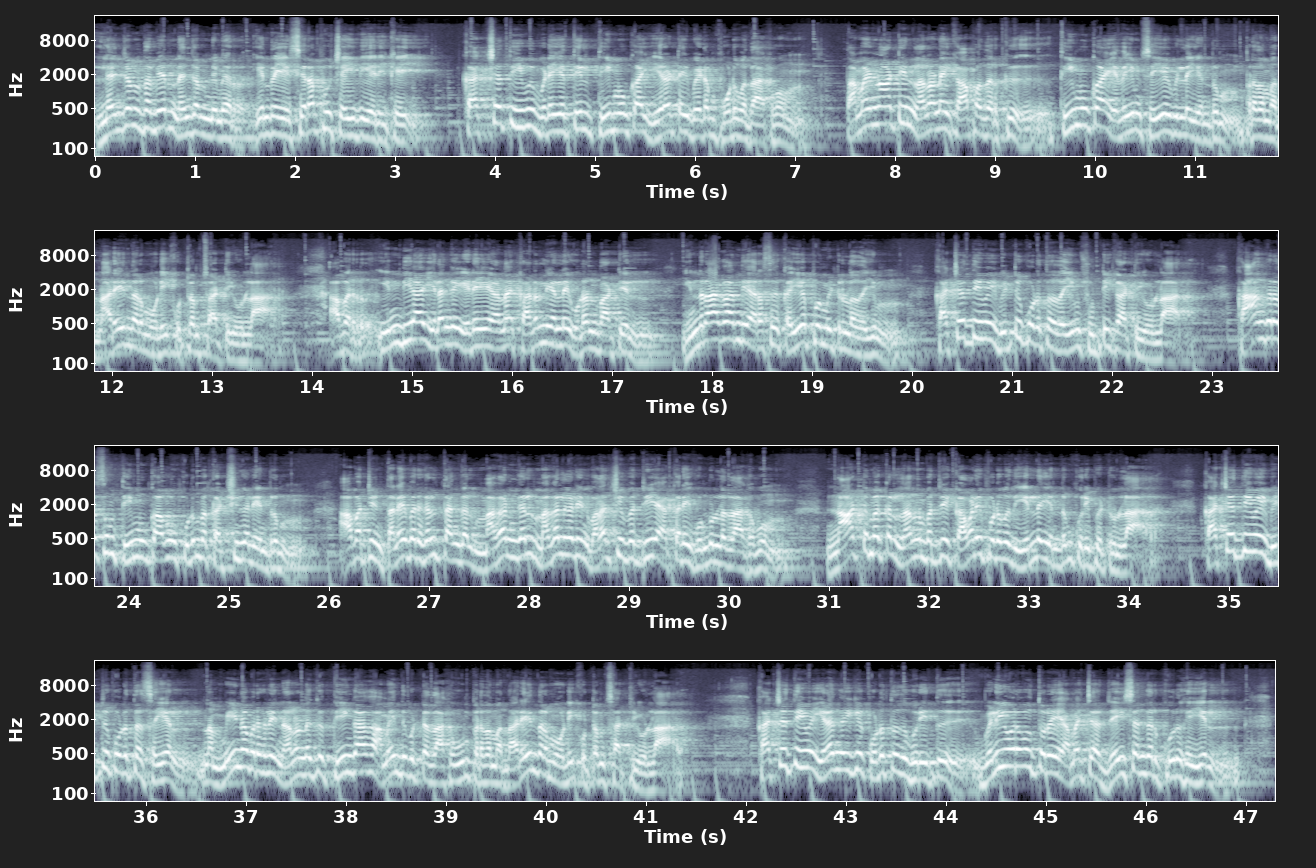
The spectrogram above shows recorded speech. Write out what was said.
லெஞ்சம் தவிர் நெஞ்சம் நிமிர். இன்றைய சிறப்பு செய்தி அறிக்கை. கச்சத்தீவு விடயத்தில் திமுக இரட்டை வேடம் போடுவதாகவும் தமிழ்நாட்டின் நலனை காப்பதற்கு திமுக எதையும் செய்யவில்லை என்றும் பிரதமர் நரேந்திர மோடி குற்றம் சாட்டியுள்ளார். அவர் இந்தியா இலங்கை இடையேயான கடல் எல்லை உடன்பாட்டில் இந்திரா காந்தி அரசு கையொப்பமிட்டுள்ளதையும் கச்சத்தீவை விட்டுக் கொடுத்ததையும் சுட்டிக்காட்டியுள்ளார். காங்கிரசும் திமுகவும் குடும்ப கட்சிகள் என்றும் அவற்றின் தலைவர்கள் தங்கள் மகன்கள் மகள்களின் வளர்ச்சி பற்றிய அக்கறை கொண்டுள்ளதாகவும் நாட்டு மக்கள் நலன் பற்றி கவலைப்படுவது இல்லை என்றும் குறிப்பிட்டுள்ளார். கச்சத்தீவை விட்டுக் கொடுத்த செயல் நம் மீனவர்களின் நலனுக்கு தீங்காக அமைந்துவிட்டதாகவும் பிரதமர் நரேந்திர மோடி குற்றம் சாட்டியுள்ளார். கச்சத்தீவை இலங்கைக்கு கொடுத்தது குறித்து வெளியுறவுத்துறை அமைச்சர் ஜெய்சங்கர் கூறுகையில்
